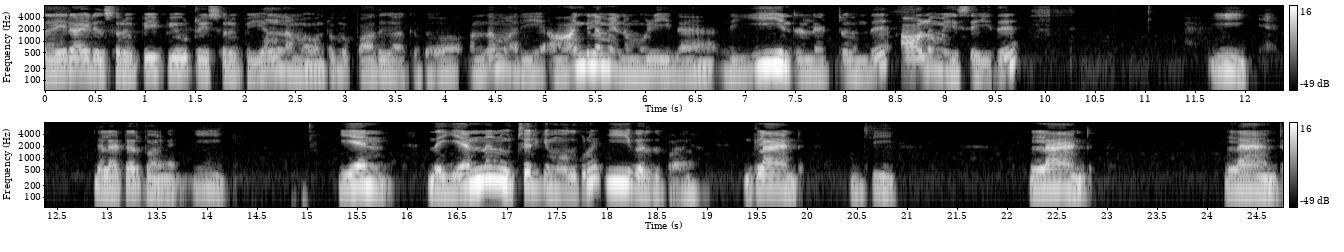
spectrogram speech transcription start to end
தைராய்டு சுரப்பி பியூட்ரி சுரப்பிகள் நம்ம உடம்பு பாதுகாக்குதோ அந்த மாதிரி ஆங்கிலம் என்ன மொழியில் இந்த ஈ என்ற லெட்ரு வந்து ஆளுமை செய்து இ இந்த லெட்டர் பாருங்கள் இ என் இந்த என்னன்னு உச்சரிக்கும் போது கூட இ வருது பாருங்கள் கிளாண்ட் ஜி லேண்ட் லேண்ட்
